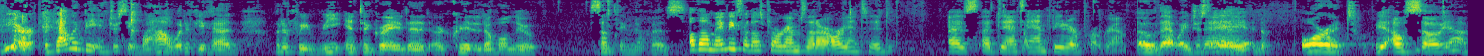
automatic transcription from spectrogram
here? But that would be interesting. Wow, what if you had? What if we reintegrated or created a whole new something that was Although maybe for those programs that are oriented as a dance and theater program. Oh, that way, just a an orator. Yeah, oh, so yeah.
